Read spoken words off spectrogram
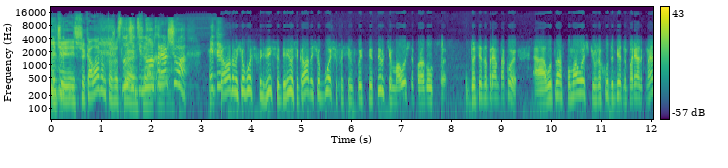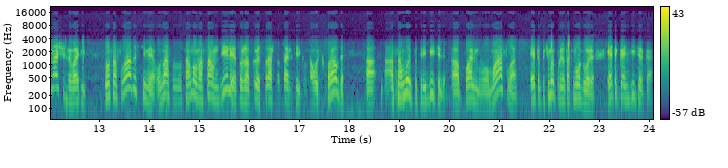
И, что, и с шоколадом тоже Слушайте, ну а хорошо, это... Шоколадом еще больше, извините, что перевел, шоколад еще больше фальсифицирует, чем молочную продукцию. То есть это прям такой. А вот у нас по молочке уже худо-бедно порядок начали наводить, то со сладостями у нас в основном на самом деле, тоже открою страшную тайну эфире комсомольской правды, а, основной потребитель а, пальмового масла, это почему я про него так много говорю, это кондитерка.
